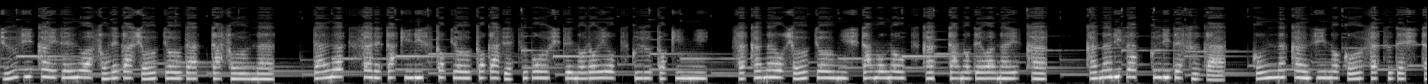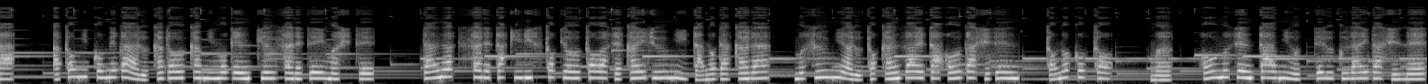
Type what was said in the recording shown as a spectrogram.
十字架以前はそれが象徴だったそうな。弾圧されたキリスト教徒が絶望して呪いを作るときに、魚を象徴にしたものを使ったのではないか。かなりざっくりですが、こんな感じの考察でした。あと2個目があるかどうかにも言及されていまして、弾圧されたキリスト教徒は世界中にいたのだから、無数にあると考えた方が自然、とのこと。ま、ホームセンターに売ってるくらいだしね。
